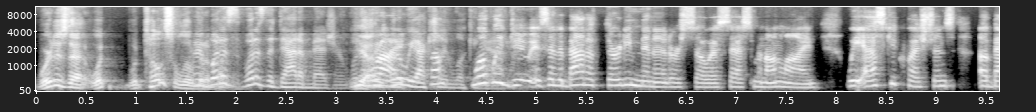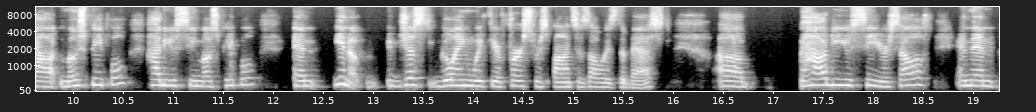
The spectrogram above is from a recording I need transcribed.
where does that what what tell us a little I mean, bit what is what is the data measure? What, yeah. are, we, right. what are we actually well, looking what at? we do is in about a 30 minute or so assessment online we ask you questions about most people. How do you see most people? And you know just going with your first response is always the best. Uh, how do you see yourself? And then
